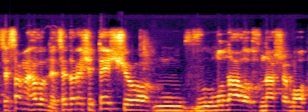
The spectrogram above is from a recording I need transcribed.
Це саме головне. Це, до речі, те, що лунало в нашому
